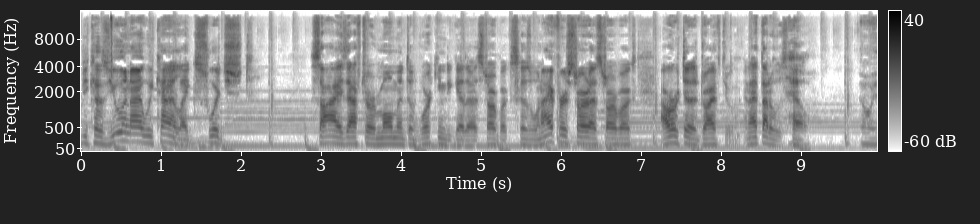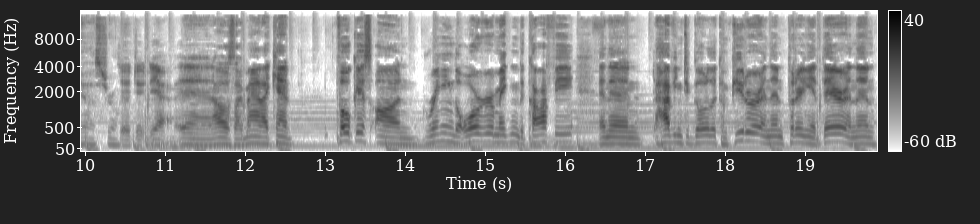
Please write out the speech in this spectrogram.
because you and I we kind of like switched sides after a moment of working together at Starbucks. Because when I first started at Starbucks, I worked at a drive-through, and I thought it was hell. Oh yeah, that's true. Dude, dude, yeah. And I was like, man, I can't focus on ringing the order, making the coffee, and then having to go to the computer and then putting it there, and then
